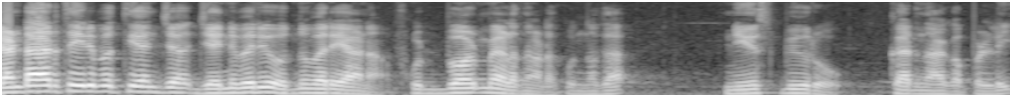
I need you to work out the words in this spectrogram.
രണ്ടായിരത്തി ഇരുപത്തിയഞ്ച് ജനുവരി ഒന്ന് വരെയാണ് ഫുട്ബോൾ മേള നടക്കുന്നത്. News bureau Karunagappally.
